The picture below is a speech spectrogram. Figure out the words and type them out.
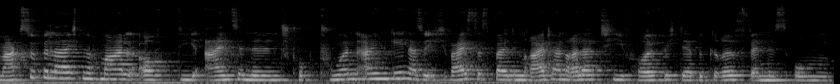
Magst du vielleicht nochmal auf die einzelnen Strukturen eingehen? Also ich weiß, dass bei den Reitern relativ häufig der Begriff, wenn es um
